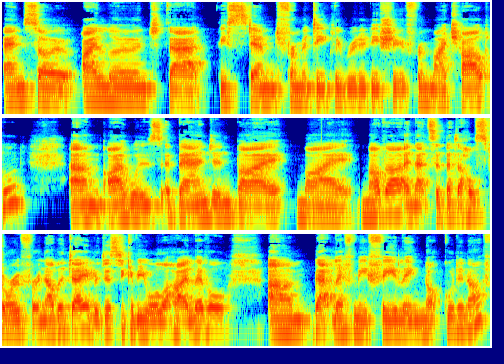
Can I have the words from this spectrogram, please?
and so I learned that this stemmed from a deeply rooted issue from my childhood. Um, I was abandoned by my mother, and that's a, that's a whole story for another day. But just to give you all a high level, um, that left me feeling not good enough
